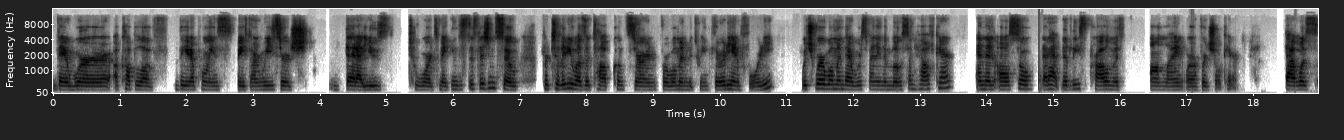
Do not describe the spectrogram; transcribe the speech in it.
there were a couple of data points based on research that I used towards making this decision. So fertility was a top concern for women between 30 and 40, which were women that were spending the most on healthcare, and then also that had the least problem with online or virtual care. That was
